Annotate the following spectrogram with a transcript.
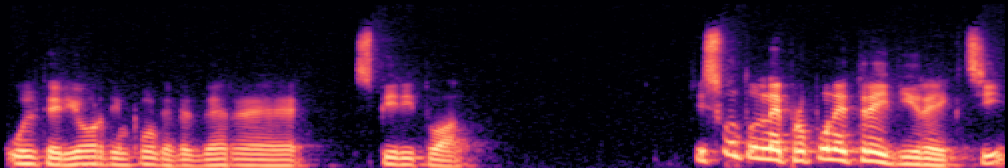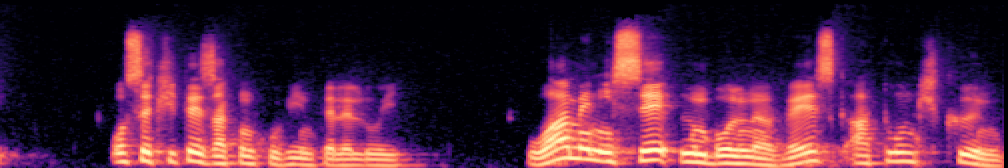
ulterior din punct de vedere spiritual. Și Sfântul ne propune trei direcții. O să citez acum cuvintele lui. Oamenii se îmbolnăvesc atunci când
